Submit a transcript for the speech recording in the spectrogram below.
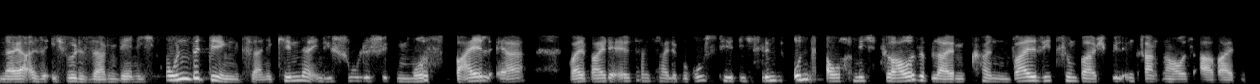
Naja, also ich würde sagen, wer nicht unbedingt seine Kinder in die Schule schicken muss, weil er weil beide Elternteile berufstätig sind und auch nicht zu Hause bleiben können, weil sie zum Beispiel im Krankenhaus arbeiten,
